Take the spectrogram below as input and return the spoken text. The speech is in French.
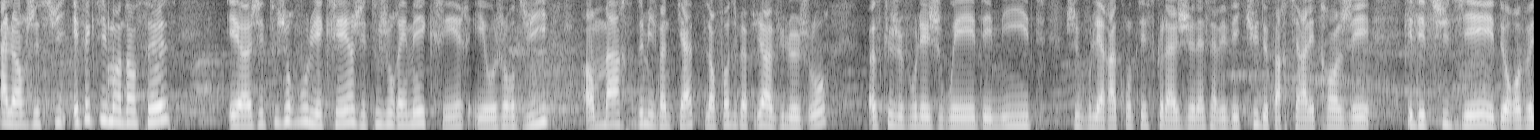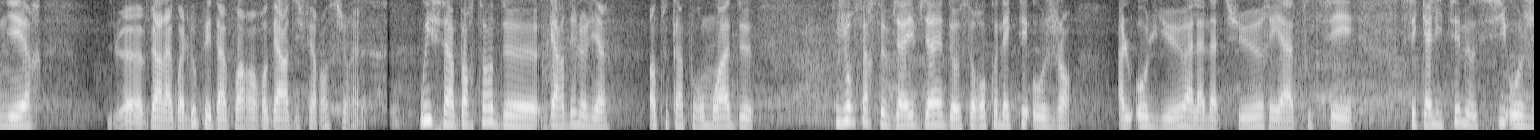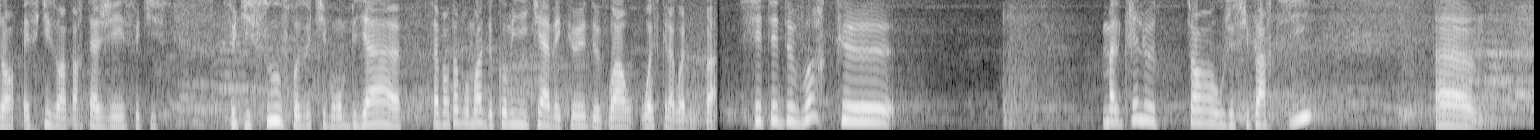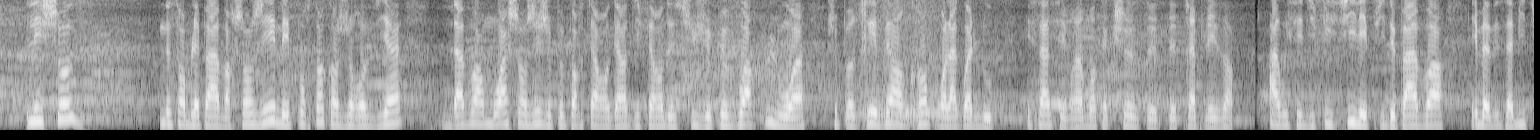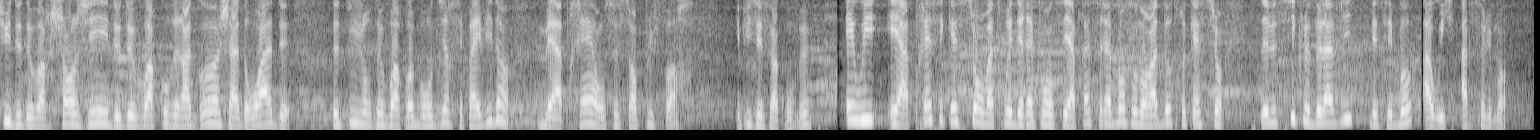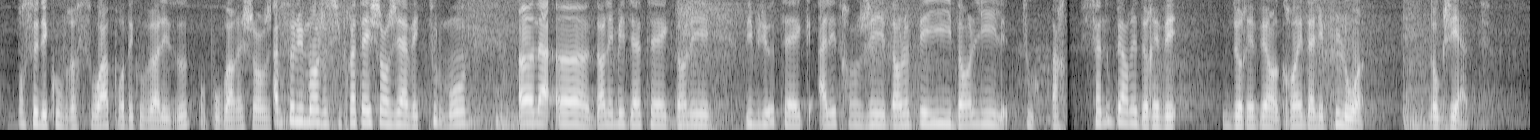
Alors, je suis effectivement danseuse et euh, j'ai toujours voulu écrire, j'ai toujours aimé écrire. Et aujourd'hui, en mars 2024, L'Enfant du Papillon a vu le jour parce que je voulais jouer des mythes, je voulais raconter ce que la jeunesse avait vécu de partir à l'étranger et d'étudier et de revenir vers la Guadeloupe et d'avoir un regard différent sur elle. Oui, c'est important de garder le lien. En tout cas pour moi, de toujours faire ce va-et-vient et de se reconnecter aux gens, au lieu, à la nature et à toutes ces, ces qualités, mais aussi aux gens et ce qu'ils ont à partager, ceux qui, ceux qui souffrent, ceux qui vont bien. C'est important pour moi de communiquer avec eux, de voir où est-ce que la Guadeloupe va c'était de voir que malgré le temps où je suis partie, euh, les choses ne semblaient pas avoir changé, mais pourtant quand je reviens, d'avoir moi changé, je peux porter un regard différent dessus, je peux voir plus loin, je peux rêver en grand pour la Guadeloupe. Et ça, c'est vraiment quelque chose de, très plaisant. Ah oui, c'est difficile, et puis de ne pas avoir les mêmes habitudes, de devoir changer, de devoir courir à gauche, à droite, de, de toujours devoir rebondir, c'est pas évident. Mais après, on se sent plus fort. Et puis c'est ça qu'on veut. Et oui, et après ces questions, on va trouver des réponses. Et après ces réponses, on aura d'autres questions. C'est le cycle de la vie, mais c'est beau. Ah oui, absolument. Pour se découvrir soi, pour découvrir les autres, pour pouvoir échanger. Absolument, je suis prête à échanger avec tout le monde, un à un, dans les médiathèques, dans les bibliothèques, à l'étranger, dans le pays, dans l'île, tout. Ça nous permet de rêver, de rêver en grand et d'aller plus loin. Donc j'ai hâte.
